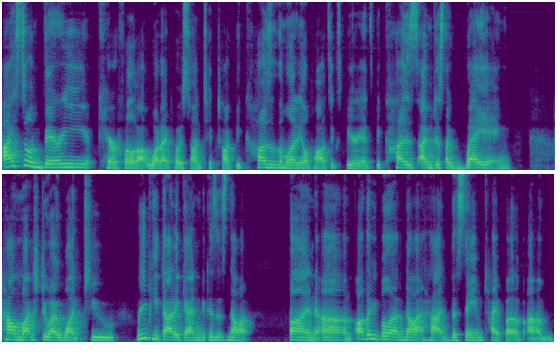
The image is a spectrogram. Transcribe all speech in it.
i still am very careful about what i post on tiktok because of the millennial pause experience because i'm just like weighing how much do i want to repeat that again because it's not fun. Um, other people have not had the same type of um,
